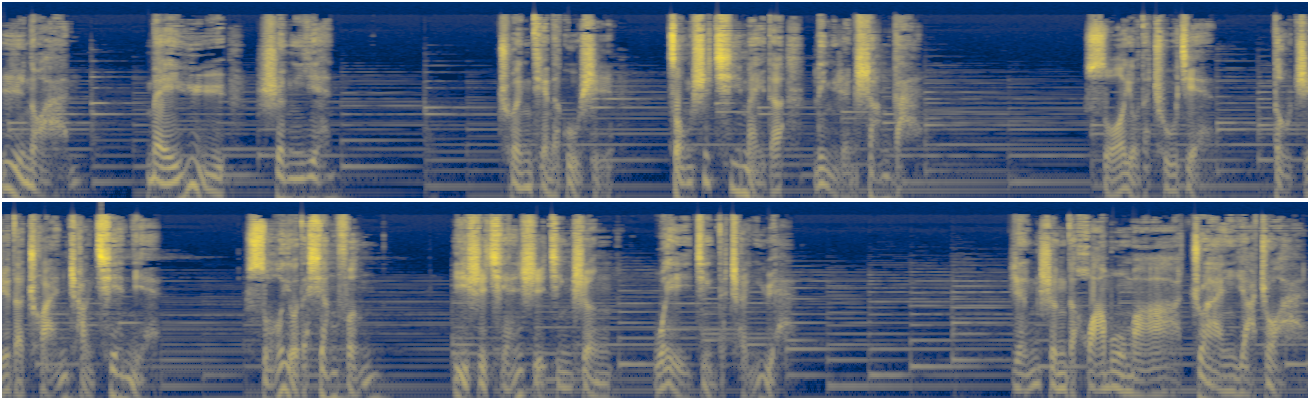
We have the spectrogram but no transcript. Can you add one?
日暖，美玉生烟。春天的故事，总是凄美的，令人伤感。所有的初见。都值得传唱千年，所有的相逢，亦是前世今生未尽的尘缘。人生的花木马转呀转，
